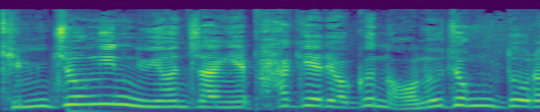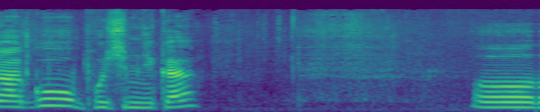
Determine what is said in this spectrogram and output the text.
김종인 위원장의 파괴력은 어느 정도라고 보십니까? 어,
